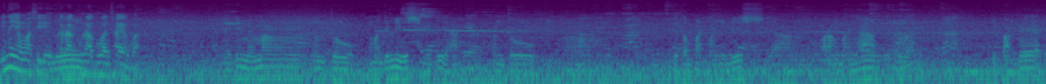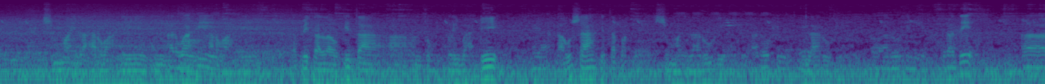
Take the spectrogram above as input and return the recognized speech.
ini yang masih keraguan-raguan saya pak jadi memang untuk majelis gitu ya ya untuk eh, di tempat majelis yang orang banyak gitu kan dipakai semua ilah arwahi gitu. Arwahi. arwahi tapi kalau kita eh, untuk pribadi ya nggak usah kita pakai semua ilah ruhi ilah ruhi Oh, berarti Eh,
